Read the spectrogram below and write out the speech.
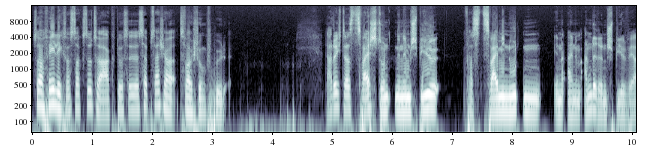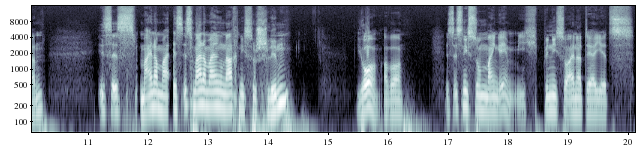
So, Felix, was sagst du zu Ark? Du hast ja selbst auch schon zwei Stunden gespielt. Dadurch, dass zwei Stunden in dem Spiel fast zwei Minuten in einem anderen Spiel wären, ist es meiner, Me es ist meiner Meinung nach nicht so schlimm. Ja, aber es ist nicht so mein Game. Ich bin nicht so einer, der jetzt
